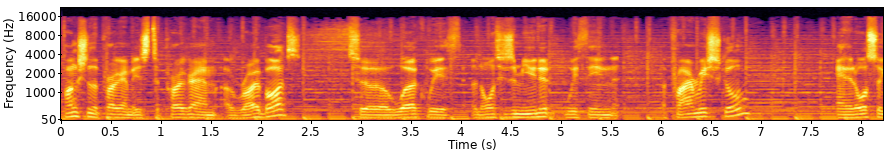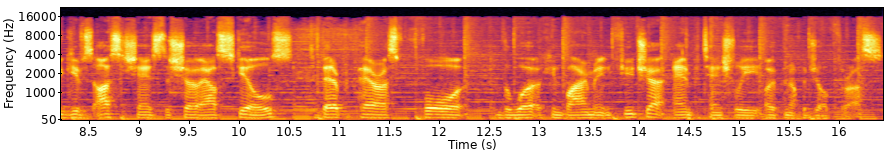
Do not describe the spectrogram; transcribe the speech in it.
function of the program is to program a robot to work with an autism unit within a primary school and it also gives us a chance to show our skills to better prepare us for the work environment in future and potentially open up a job for us.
